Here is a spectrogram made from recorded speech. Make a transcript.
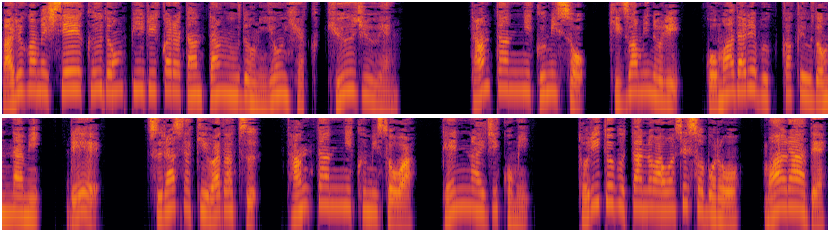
丸亀シェイクうどんピリ辛担々うどん490円。担々肉味噌、刻み海苔、ごまだれぶっかけうどん並み、例。つらさきわだつ、担々肉味噌は、店内仕込み。鶏と豚の合わせそぼろを、マーラーで、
